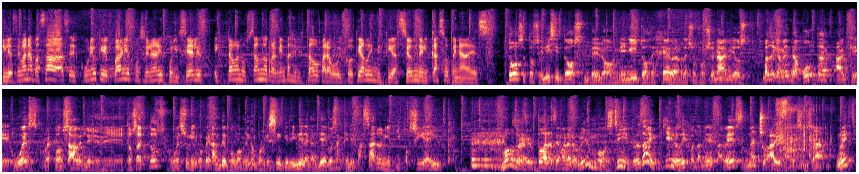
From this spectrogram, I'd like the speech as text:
Y la semana pasada se descubrió que varios funcionarios policiales estaban usando herramientas del Estado para boicotear la investigación del caso Penades. Todos estos ilícitos de los niñitos de Heber, de sus funcionarios, básicamente apuntan a que o es responsable de estos actos o es un inoperante por lo menos porque es increíble la cantidad de cosas que le pasaron y el tipo sigue ahí. ¿Vamos a decir toda la semana lo mismo? Sí, pero ¿saben quién lo dijo también esta vez? Nacho Álvarez. O sea, no es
